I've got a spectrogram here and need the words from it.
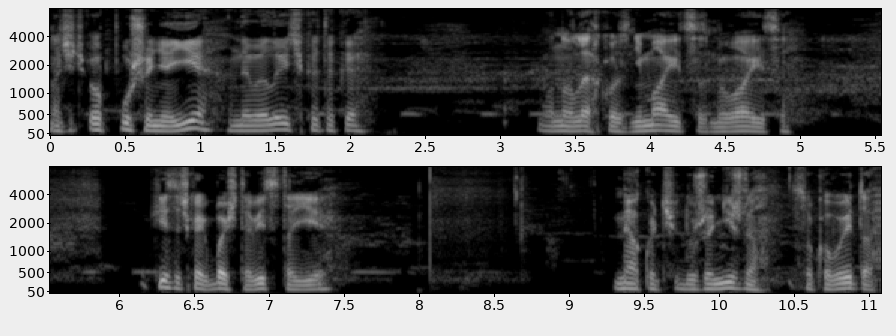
Значить, опушення є, невеличке таке. Воно легко знімається, змивається. Кісточка, як бачите, відстає. М'якоть дуже ніжна, соковита.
